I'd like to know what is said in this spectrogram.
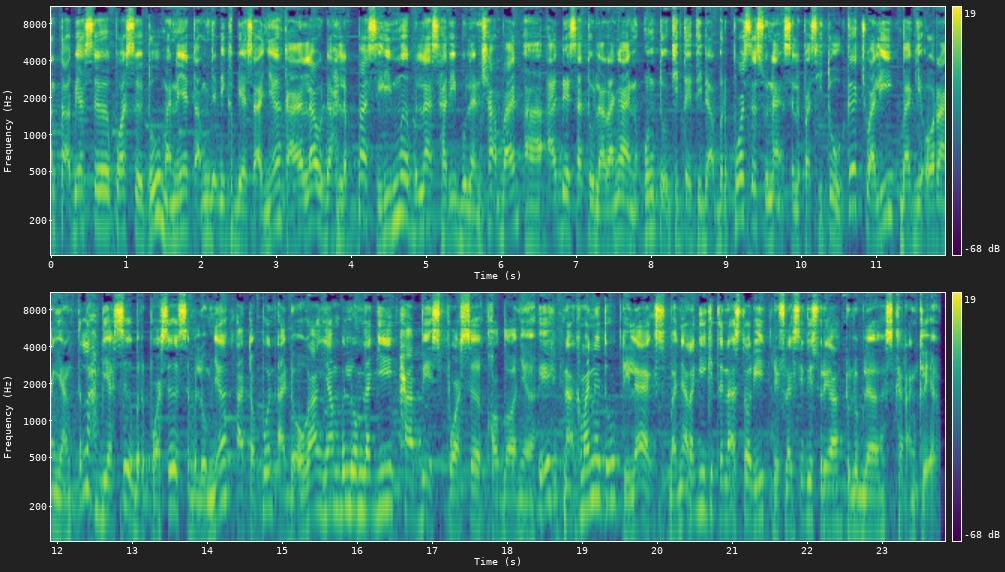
yang tak biasa puasa tu, maknanya tak menjadi kebiasaannya. Kalau dah lepas 15 hari bulan Syaban, ah, ada satu larangan untuk kita tidak berpuasa sunat selepas itu. Kecuali bagi orang yang telah biasa berpuasa sebelumnya ataupun ada orang yang belum lagi habis puasa qadanya. Eh, nak ke mana tu? Relax. Banyak lagi kita nak story. Refleksi di Suria. Dulu bila, sekarang clear.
